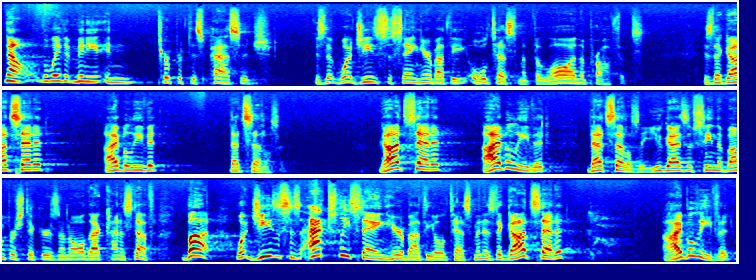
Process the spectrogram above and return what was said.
Now, the way that many interpret this passage is that what Jesus is saying here about the Old Testament, the law and the prophets, is that God said it, I believe it, that settles it. God said it, I believe it, that settles it. You guys have seen the bumper stickers and all that kind of stuff. But what Jesus is actually saying here about the Old Testament is that God said it, I believe it,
